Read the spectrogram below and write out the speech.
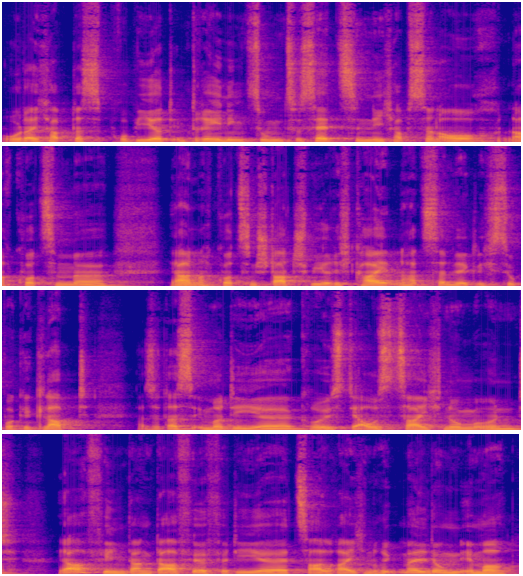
oder ich habe das probiert im Training umzusetzen. Ich habe es dann auch nach kurzem, äh, ja, nach kurzen Startschwierigkeiten hat es dann wirklich super geklappt. Also das ist immer die äh, größte Auszeichnung und ja, vielen Dank dafür, für die äh, zahlreichen Rückmeldungen immer.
